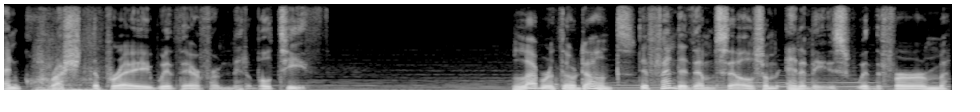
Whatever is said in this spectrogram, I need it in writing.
and crushed the prey with their formidable teeth. Labyrinthodonts defended themselves from enemies with the firm,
